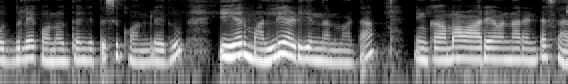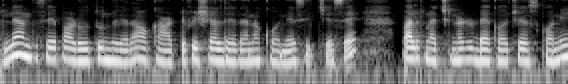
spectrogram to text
వద్దులే కొనొద్దు అని చెప్పేసి కొనలేదు. ఈ ఇయర్ మళ్ళీ అడిగిందనమాట. ఇంకా మా వారు ఏమన్నారంటే సర్లే అంతసేపు అడుగుతుంది కదా ఒక ఆర్టిఫిషియల్ది ఏదైనా కొనేసి ఇచ్చేసే వాళ్ళకి నచ్చినట్టు డెకోర్ చేసుకొని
